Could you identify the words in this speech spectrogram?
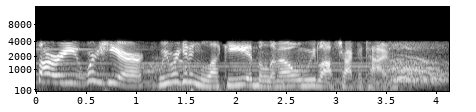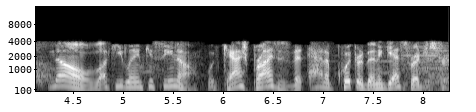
sorry, we're here. We were getting lucky in the limo and we lost track of time. No, Lucky Land Casino, with cash prizes that add up quicker than a guest registry.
